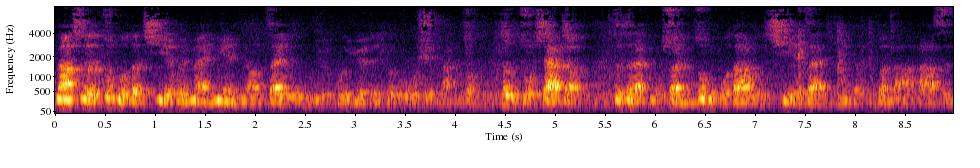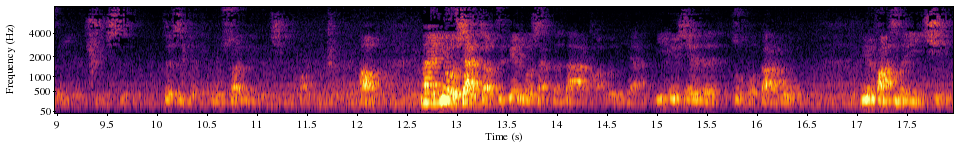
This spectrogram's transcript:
那是中国的企业会卖面然后债务违约的一个螺旋当中，这个左下角。这是在估算中国大陆的企业债里面在不断拉拉升的一个趋势，这是一个估算的一个情况。好，那右下角这边我想跟大家讨论一下，因为现在中国大陆因为发生了疫情，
